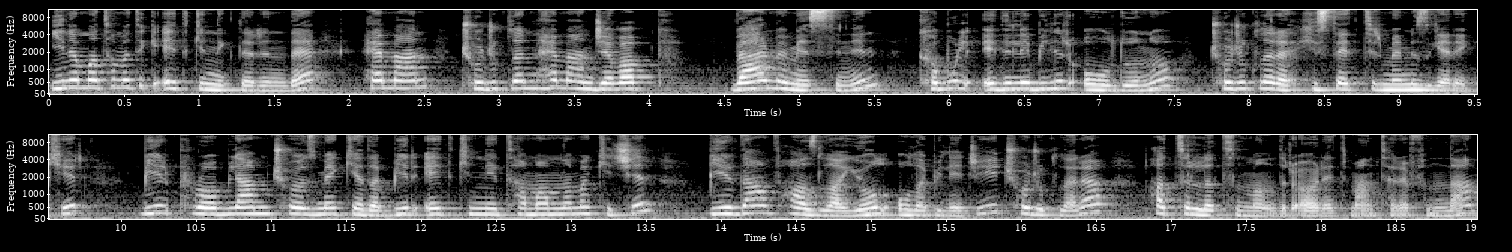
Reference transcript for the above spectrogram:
Yine matematik etkinliklerinde hemen çocukların hemen cevap vermemesinin kabul edilebilir olduğunu çocuklara hissettirmemiz gerekir. Bir problem çözmek ya da bir etkinliği tamamlamak için birden fazla yol olabileceği çocuklara hatırlatılmalıdır öğretmen tarafından.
